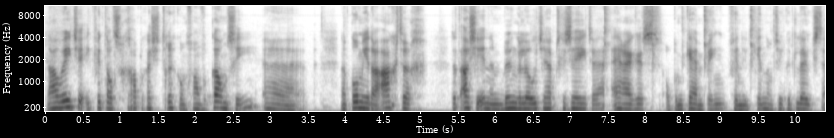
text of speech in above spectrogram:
nou weet je, ik vind het altijd zo grappig als je terugkomt van vakantie. Uh, dan kom je erachter dat als je in een bungalowtje hebt gezeten, ergens op een camping, vinden de kinderen natuurlijk het leukste.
